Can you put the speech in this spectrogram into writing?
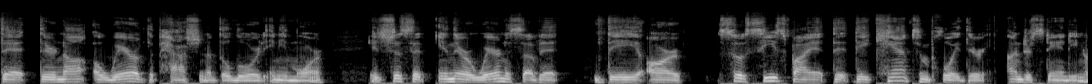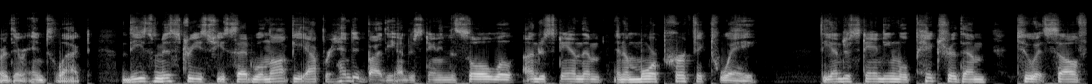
that they're not aware of the passion of the Lord anymore. It's just that in their awareness of it, they are so seized by it that they can't employ their understanding or their intellect. These mysteries, she said, will not be apprehended by the understanding. The soul will understand them in a more perfect way. The understanding will picture them to itself,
